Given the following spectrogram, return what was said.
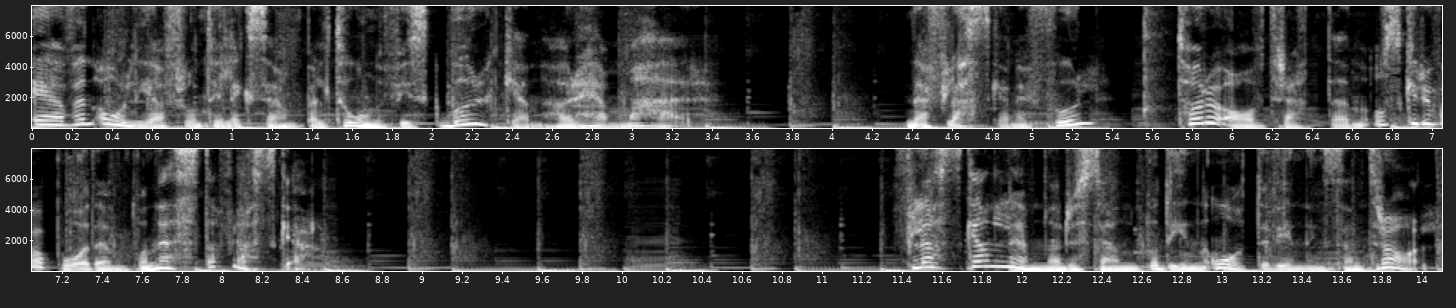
Även olja från till exempel tonfiskburken hör hemma här. När flaskan är full tar du av tratten och skruvar på den på nästa flaska. Flaskan lämnar du sen på din återvinningscentral.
